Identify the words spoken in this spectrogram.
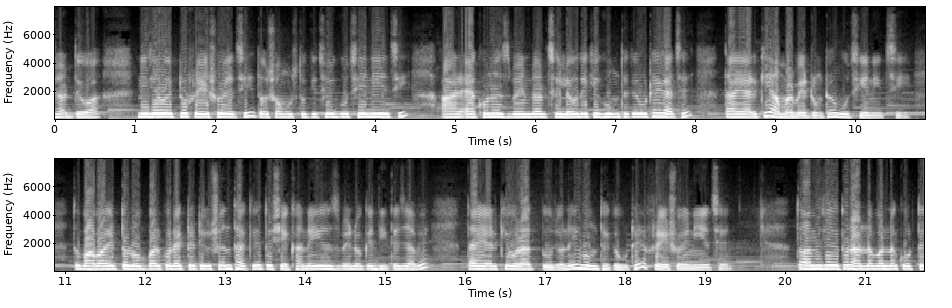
ঝাড় দেওয়া, নিজেও একটু ফ্রেশ হয়েছি, তো সমস্ত কিছুই গুছিয়ে নিয়েছি। আর এখন হাজব্যান্ড আর ছেলেও দেখি ঘুম থেকে উঠে গেছে, তাই আর কি আমার বেডরুমটাও গুছিয়ে নিচ্ছি। তো বাবায়ের তো রোববার করে একটা টিউশন থাকে, তো সেখানেই হাজব্যান্ড ওকে দিতে যাবে, তাই আর কি ওরা দুজনেই ঘুম থেকে উঠে ফ্রেশ হয়ে নিয়েছে। তো আমি যেহেতু রান্না বান্না করতে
